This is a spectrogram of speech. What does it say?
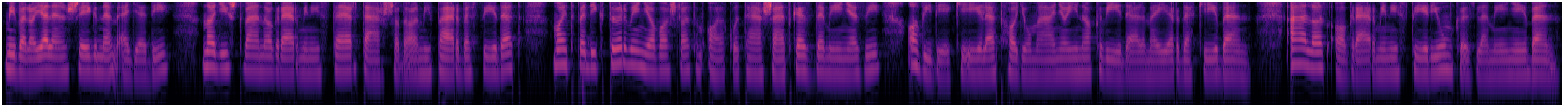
Mivel a jelenség nem egyedi, Nagy István agrárminiszter társadalmi párbeszédet, majd pedig törvényjavaslat alkotását kezdeményezi a vidéki élet hagyományainak védelme érdekében, áll az Agrárminisztérium közleményében.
